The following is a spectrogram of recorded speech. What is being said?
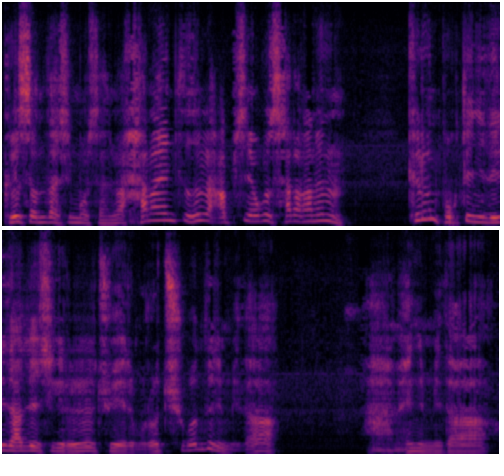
그 썬다싱 목사님은 하나님 뜻을 앞세우고 살아가는 그런 복된 이들이 다 되시기를 주의 이름으로 축원드립니다. 아멘입니다.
